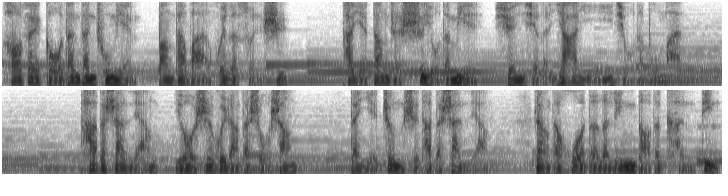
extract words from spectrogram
好在狗丹丹出面帮他挽回了损失，他也当着室友的面宣泄了压抑已久的不满。他的善良有时会让他受伤，但也正是他的善良，让他获得了领导的肯定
